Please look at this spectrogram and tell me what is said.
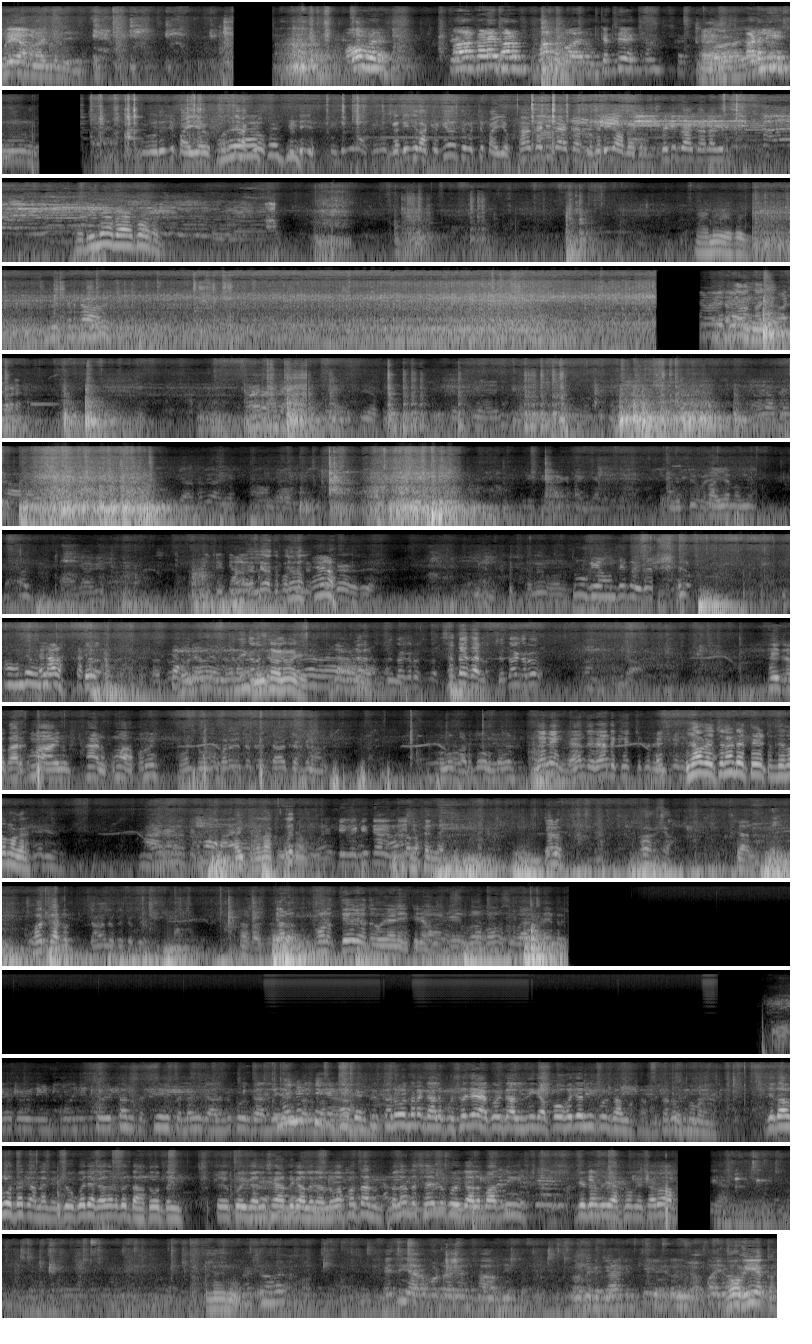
ਉਰੇ ਆ ਮਣਾ ਜੀ ਆਓ ਫਿਰ ਆ ਗਲੇ ਫੜ ਫੜ ਪਾ ਇਹਨੂੰ ਕਿੱਥੇ ਕੱਢ ਲਈ ਉਹਦੇ ਚ ਪਾਈ ਜਾਓ ਉੱਥੇ ਰੱਖ ਲਓ ਗੱਡੀ 'ਚ ਗੱਡੀ 'ਚ ਰੱਖ ਕੇ ਉਹਦੇ ਵਿੱਚ ਪਾਈ ਜਾਓ ਹਾਂ। ਗੱਡੀ ਬੈਕ ਕਰ ਗੱਡੀ ਦਾ ਬੈਕ ਕਰ ਗੱਡੀ ਬੈਕ ਕਰ ਲਾ ਵੀਰ ਗੱਡੀ ਲਿਆ ਬੈਗ ਹੋਰ ਇਹਨੂੰ ਇਹ ਭਾਈ ਥੱਲੇ ਹੱਥ ਪਾ ਥੱਲੇ ਤੂੰ ਕੇ ਆਉਂਦੇ ਕੋਈ ਗੱਲ? ਆਉਂਦੇ ਨਾਲ ਮੁੰਡਾ ਨਾ ਜੀ ਸਿੱਧਾ ਕਰੋ ਸਿੱਧਾ। ਕਰ ਸਿੱਧਾ ਕਰੋ। ਇਧਰੋਂ ਕਰ ਘੁਮਾ ਇਹਨੂੰ ਖਾਣ ਘੁਮਾ ਪਵੇਂ ਹੁਣ ਦੋਨੋਂ ਖੜੇ ਤੇ ਚਾਹ ਚੱਕਣਾ ਨਹੀਂ ਨਹੀਂ ਰਹਿੰਦੇ ਰਹਿੰਦੇ ਖਿੱਚ ਕੇ ਜਾ ਵੇਚਣਾ ਦੇ ਪੇਟ ਦੇ ਲੋ ਮਗਰ। ਇੱਧਰ ਰੱਖ ਲਓ। ਚਲੋ। ਕੋਈ ਤੁਹਾਨੂੰ ਦੱਸੀ ਪਹਿਲਾਂ ਵੀ ਗੱਲ ਵੀ ਕੋਈ ਗੱਲ ਨਹੀਂ ਕਰੋ ਉਹਨਾਂ ਨਾਲ ਗੱਲ ਪੁੱਛੋ ਜੇ ਕੋਈ ਗੱਲ ਨਹੀਂ ਗੱਪ ਉਹ ਜਿਹਾ ਨਹੀਂ ਕੋਈ ਗੱਲ ਕਰੋ ਸੁਣੋ। ਜਿੱਦਾਂ ਕੋ ਉਦਾਂ ਕਰ ਲਾਂਗੇ ਜੋ ਕੁਝ ਹੈਗਾ ਤੁਹਾਨੂੰ ਕੋਈ ਦੱਸ ਦੋ ਉਦਾਂ ਹੀ ਤੇ ਕੋਈ ਗੱਲ ਸ਼ਾਇਦ ਦੀ ਗੱਲ ਕਰ ਲਓ। ਆਪਾਂ ਤੁਹਾਨੂੰ ਪਹਿਲਾਂ ਦੱਸਿਆ ਵੀ ਕੋਈ ਗੱਲਬਾਤ ਨਹੀਂ ਜਿੱਦਾਂ ਤੁਸੀਂ ਆਖੋਗੇ ਕਰੋ ਆਪ। ਇਹਦੀ ਯਾਰ ਫੋਟੋ ਸਾਹਿਬ ਜੀ ਹੋ ਗਈ ਇੱਕ।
